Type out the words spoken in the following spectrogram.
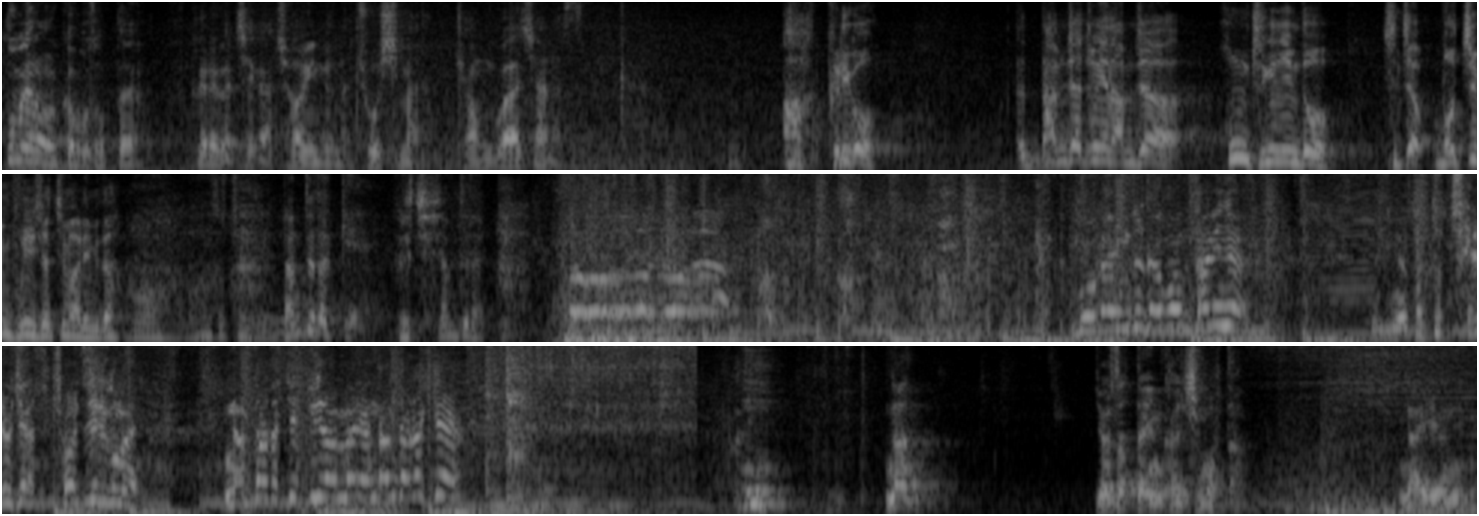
꿈에 나올까 무섭다 야 그래가 제가 저희 누나 조심하라고 경고하지 않았습니까? 아 그리고 남자 중에 남자 홍중희님도 진짜 멋진 분이셨지 말입니다. 남자답게. 그렇지, 남자답게. 뭐가 힘들다고 엉탄이냐? 이 녀석도 체력이 아주 저질이구만. 남자답게 뛰란 말이야, 남자답게. 난 여자 따윈 관심 없다. 나의 연인은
